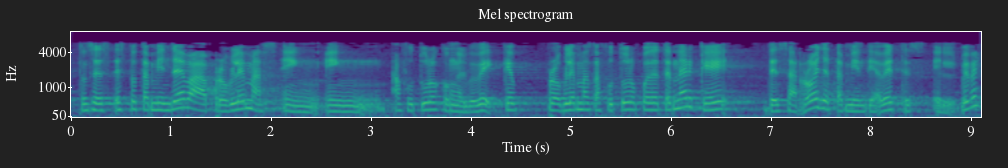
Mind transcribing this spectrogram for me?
Entonces, esto también lleva a problemas en, en, a futuro con el bebé. ¿Qué problemas a futuro puede tener? Que desarrolla también diabetes el bebé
